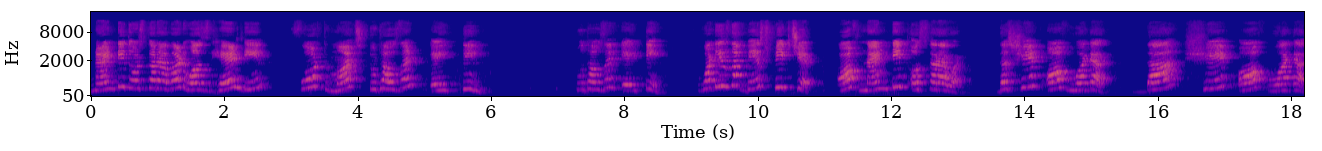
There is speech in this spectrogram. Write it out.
ninetieth Oscar award was held in fourth March two thousand eighteen two thousand eighteen What is the best picture of 19th Oscar Award? The Shape of Water. The Shape of Water.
